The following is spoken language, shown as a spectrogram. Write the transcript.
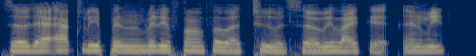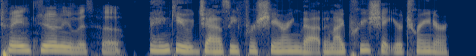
So that actually been really fun for us too. So we like it, and we train Journey with her. Thank you, Jazzy, for sharing that. And I appreciate your trainer.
